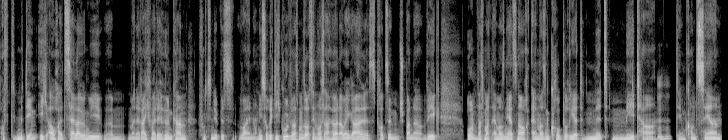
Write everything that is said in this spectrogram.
auf, mit dem ich auch als Seller irgendwie ähm, meine Reichweite erhöhen kann. Funktioniert bisweilen noch nicht so richtig gut, was man so aus den USA hört, aber egal, ist trotzdem ein spannender Weg. Und was macht Amazon jetzt noch? Amazon kooperiert mit Meta, Mhm. dem Konzern,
